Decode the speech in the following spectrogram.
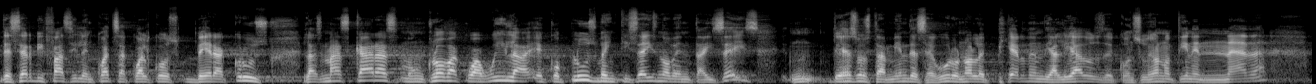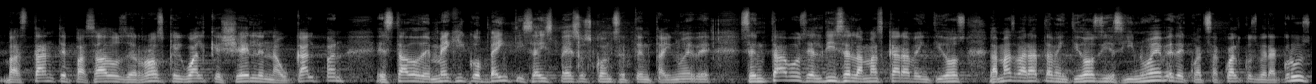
de Servifácil en Coatzacoalcos, Veracruz. Las más caras, Monclova, Coahuila, Ecoplus 26.96. De esos también de seguro no le pierden de aliados de consumidor, no tienen nada bastante pasados de rosca, igual que Shell en Naucalpan, Estado de México, 26 pesos con 79 centavos, el diésel la más cara 22, la más barata 22.19 de Coatzacoalcos, Veracruz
